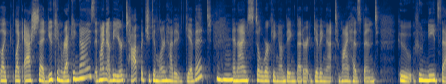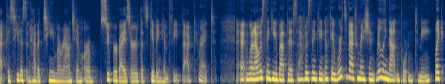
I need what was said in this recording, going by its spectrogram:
Like like Ash said, you can recognize it might not be your top, but you can learn how to give it. Mm-hmm. And I'm still working on being better at giving that to my husband, who who needs that because he doesn't have a team around him or a supervisor that's giving him feedback. Right. When I was thinking about this, I was thinking, okay, words of affirmation really not important to me. Like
